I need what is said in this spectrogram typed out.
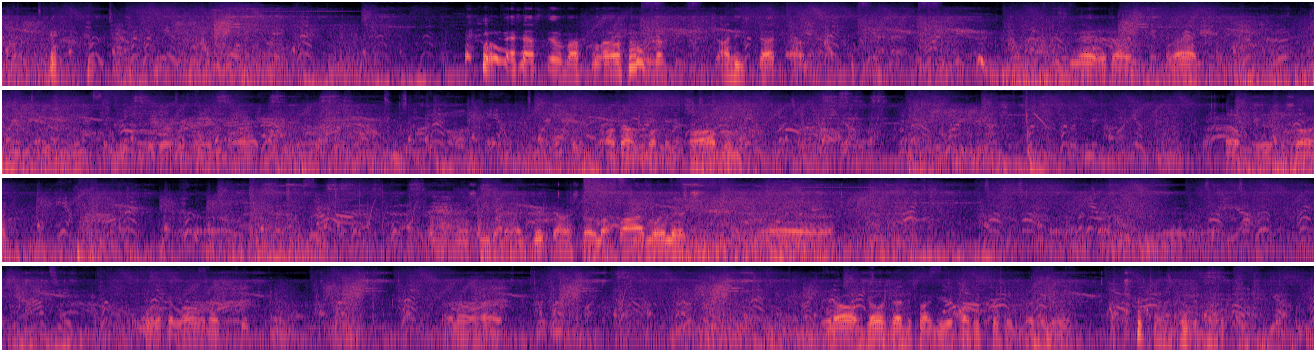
That's not still my flow. oh, he shut up. This man is on crack. I got fucking problems. Oh, here's the sun. Oh, man, somebody has dick down. It's still about five more minutes. Yeah. Look low with that switch. I know, right? You know, Ghost, that just might be your fucking Christmas present, man.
